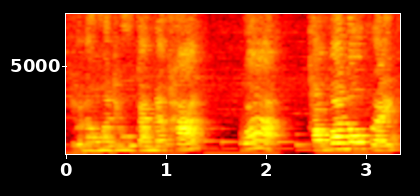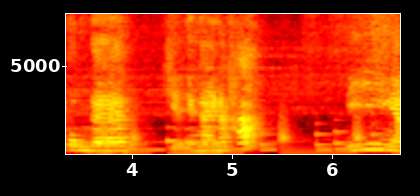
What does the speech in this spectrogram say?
เดี๋ยวเรามาดูกันนะคะ ว่าคำว่าโลกไร้พรมแดน เขียนยังไงนะคะ นี่ไง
